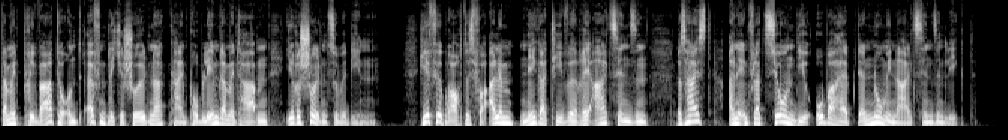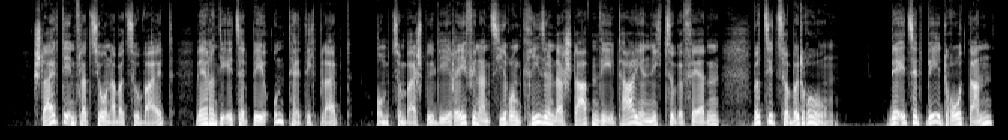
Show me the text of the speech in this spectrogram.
damit private und öffentliche Schuldner kein Problem damit haben, ihre Schulden zu bedienen. Hierfür braucht es vor allem negative Realzinsen, das heißt eine Inflation, die oberhalb der Nominalzinsen liegt. Steigt die Inflation aber zu weit, während die EZB untätig bleibt, um zum Beispiel die Refinanzierung kriselnder Staaten wie Italien nicht zu gefährden, wird sie zur Bedrohung. Der EZB droht dann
